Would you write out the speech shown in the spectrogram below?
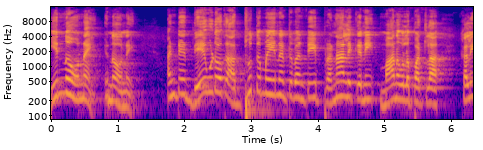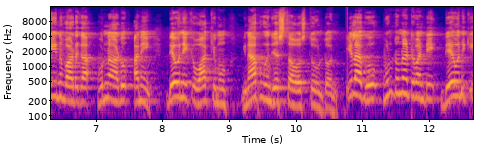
ఎన్నో ఉన్నాయి ఎన్నో ఉన్నాయి. అంటే దేవుడు ఒక అద్భుతమైనటువంటి ప్రణాళికని మానవుల పట్ల కలిగిన వాడుగా ఉన్నాడు అని దేవునికి వాక్యము జ్ఞాపకం చేస్తూ వస్తూ ఉంటుంది. ఇలాగూ ఉంటున్నటువంటి దేవునికి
